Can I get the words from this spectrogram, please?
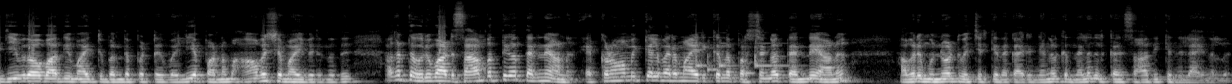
ജീവിതോപാധിയുമായിട്ട് ബന്ധപ്പെട്ട് വലിയ പണം ആവശ്യമായി വരുന്നത് അങ്ങനത്തെ ഒരുപാട് സാമ്പത്തികം തന്നെയാണ് എക്കണോമിക്കൽ പരമായിരിക്കുന്ന പ്രശ്നങ്ങൾ തന്നെയാണ് അവർ മുന്നോട്ട് വെച്ചിരിക്കുന്ന കാര്യം ഞങ്ങൾക്ക് നിലനിൽക്കാൻ സാധിക്കുന്നില്ല എന്നുള്ളത്.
